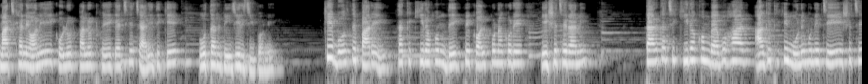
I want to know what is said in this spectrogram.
মাঝখানে অনেক ওলট পালট হয়ে গেছে চারিদিকে ও তার নিজের জীবনে। কে বলতে পারে তাকে কি রকম দেখবে কল্পনা করে এসেছে রানী? তার কাছে কি রকম ব্যবহার আগে থেকে মনে মনে চেয়ে এসেছে?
